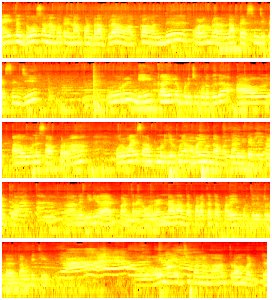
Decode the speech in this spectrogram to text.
நைட்டில் தோசைனா மட்டும் என்ன பண்ணுறாப்புல அவங்க அக்கா வந்து குழம்புல நல்லா பிசைஞ்சு பிசைஞ்சு உருண்டி கையில் பிடிச்சி கொடுக்குது. அவ அவனு சாப்பிட்றான். ஒரு வாய் சாப்பிட்டு முடிக்கிறதுக்குள்ள அவனே வந்து அவங்க அக்கா கிட்ட அப்படி கேட்குறான். நான் அந்த வீடியோ ஆட் பண்ணுறேன் ஒரு ரெண்டு நாளாக அந்த பழக்கத்தை பழகி கொடுத்துக்கிட்டு இருக்காரு தம்பிக்கு. எவ்வளோ முயற்சி பண்ண மாத்திரம் பட்டு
